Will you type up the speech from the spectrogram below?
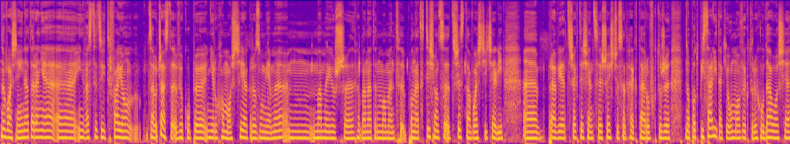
No właśnie, i na terenie e, inwestycji trwają cały czas wykupy nieruchomości, jak rozumiemy. Mm, mamy już e, chyba na ten moment ponad 1300 właścicieli, e, prawie 3600 hektarów, którzy no, podpisali takie umowy, których udało się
